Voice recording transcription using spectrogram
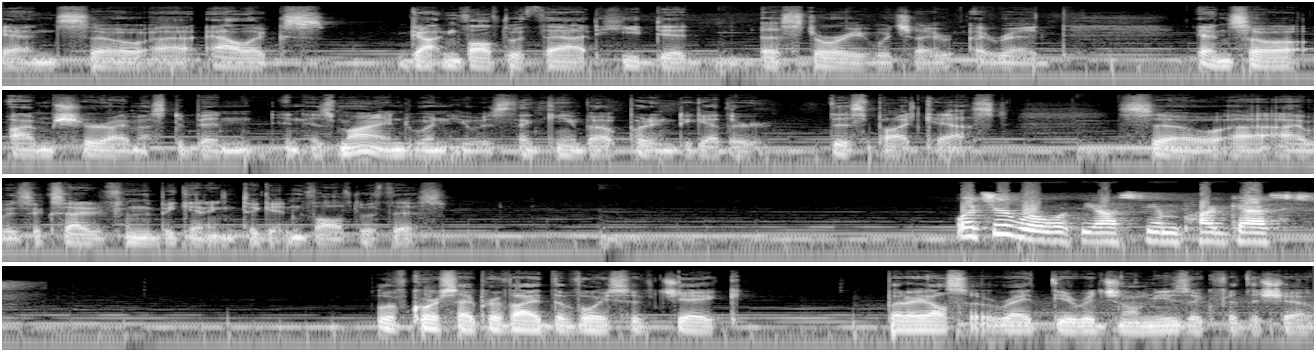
And so uh, Alex got involved with that. He did a story which I, I read and so I'm sure I must have been in his mind when he was thinking about putting together this podcast. So uh, I was excited from the beginning to get involved with this. What's your role with the Ostium podcast? Well, of course, I provide the voice of Jake, but I also write the original music for the show.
